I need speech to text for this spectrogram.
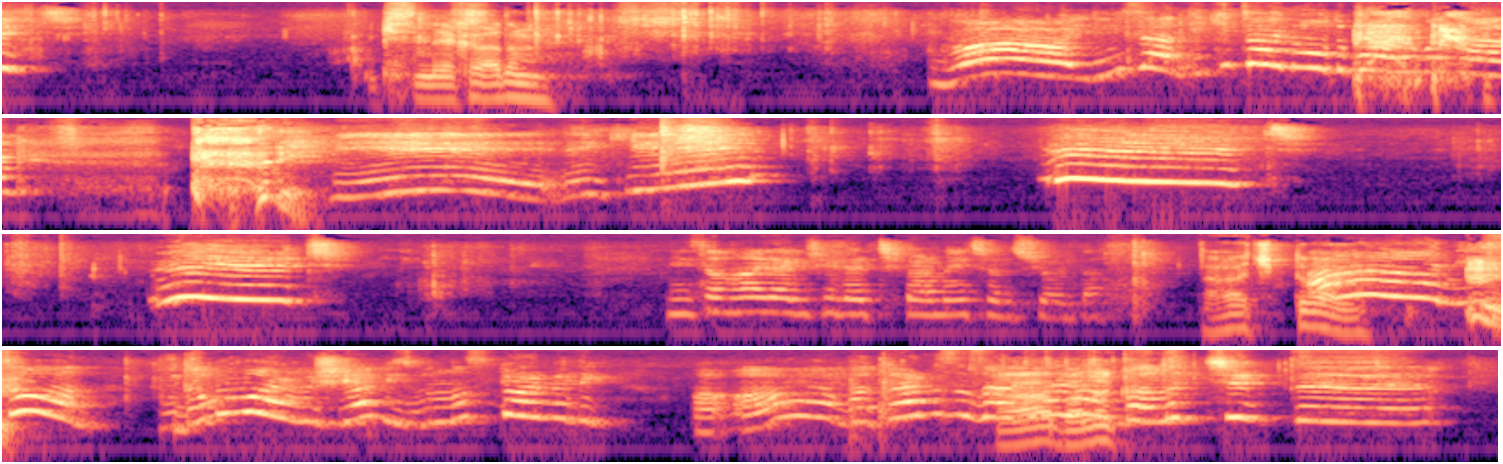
Üç. İkisini de yakaladım. Vay Nisan iki tane oldu bu arabadan. Bir, iki, üç. Üç. Nisan hala bir şeyler çıkarmaya çalışıyor da. Aa çıktı vallahi. Aa Nisan bu da mı varmış ya biz bunu nasıl görmedik? Aa bakar mısınız arkadaşlar balık. balık çıktı.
